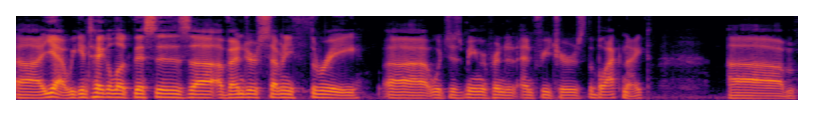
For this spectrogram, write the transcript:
uh, yeah, we can take a look. This is uh, Avengers 73, uh, which is being reprinted and features the Black Knight. Um,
